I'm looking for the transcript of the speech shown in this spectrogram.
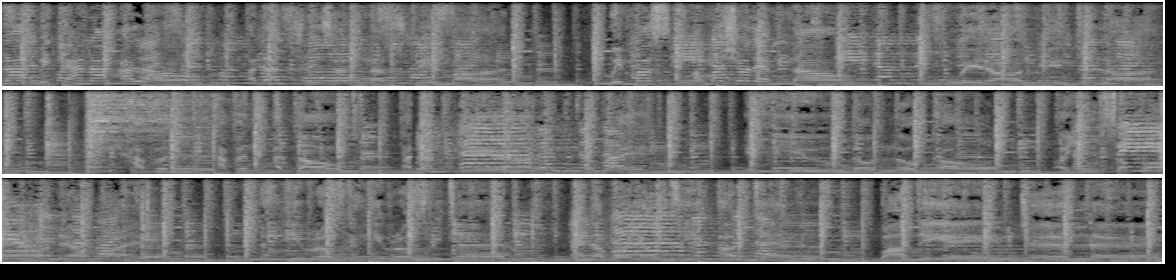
cannot, we cannot allow that treason that we mad. We must measure them now. We don't mean to lie. We haven't, we haven't a doubt that we are in the right. If you don't look out, or you suffer their right. The heroes, the heroes return, and the royalty attend, while the angels learn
